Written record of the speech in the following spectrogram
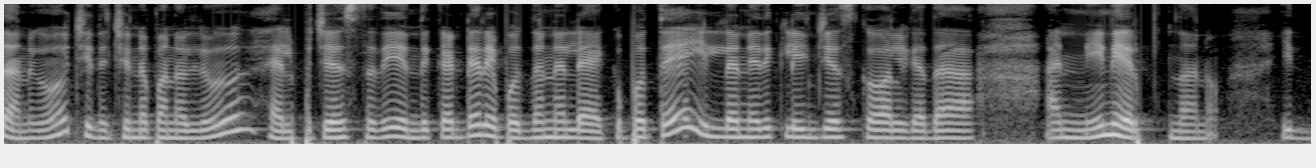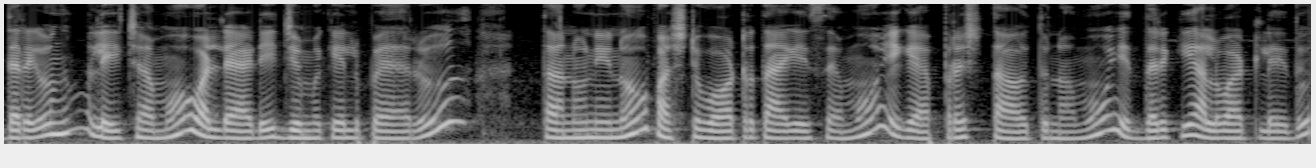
తను చిన్న చిన్న పనులు హెల్ప్ చేస్తుంది. ఎందుకంటే రేపొద్దున్న లేకపోతే ఇల్లు అనేది క్లీన్ చేసుకోవాలి కదా అన్నీ నేర్పుతున్నాను. ఇద్దరు లేచాము. వాళ్ళ డాడీ జిమ్కి వెళ్ళిపోయారు తను నేను ఫస్ట్ వాటర్ తాగేసాము. ఇక ఎఫ్రెష్ తాగుతున్నాము. ఇద్దరికీ అలవాట్లేదు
